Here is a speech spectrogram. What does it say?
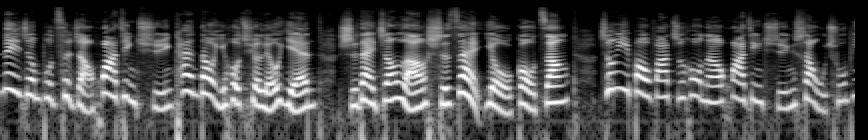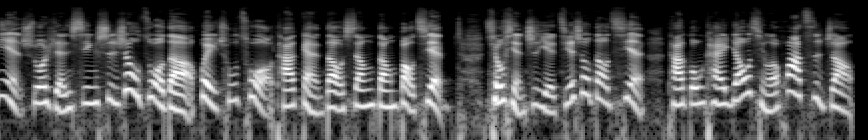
内政部次长华进群看到以后却留言：“时代蟑螂实在有够脏。”争议爆发之后呢，华进群上午出面说：“人心是肉做的，会出错，他感到相当抱歉。”邱显智也接受道歉，他公开邀请了华次长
